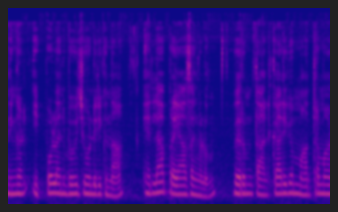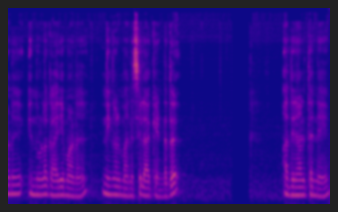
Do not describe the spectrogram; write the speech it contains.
നിങ്ങൾ ഇപ്പോൾ അനുഭവിച്ചുകൊണ്ടിരിക്കുന്ന എല്ലാ പ്രയാസങ്ങളും വെറും താൽക്കാലികം മാത്രമാണ് എന്നുള്ള കാര്യമാണ് നിങ്ങൾ മനസ്സിലാക്കേണ്ടത്. അതിനാൽ തന്നെ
